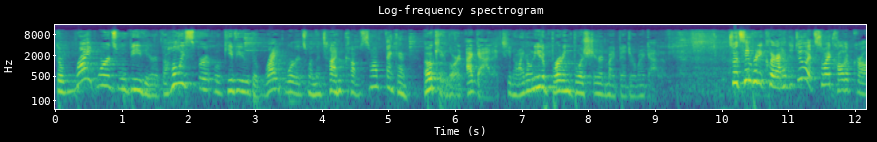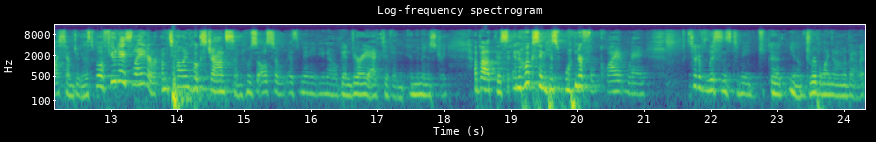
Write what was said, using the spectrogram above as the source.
The right words will be there. The Holy Spirit will give you the right words when the time comes. So I'm thinking, okay, Lord, I got it. You know, I don't need a burning bush here in my bedroom. I got it. So it seemed pretty clear I had to do it. So I called up Carl. I said, I'm doing this. Well, a few days later, I'm telling Hooks Johnson, who's also, as many of you know, been very active in, in the ministry, about this. And Hooks, in his wonderful, quiet way, sort of listens to me, uh, you know, dribbling on about it.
